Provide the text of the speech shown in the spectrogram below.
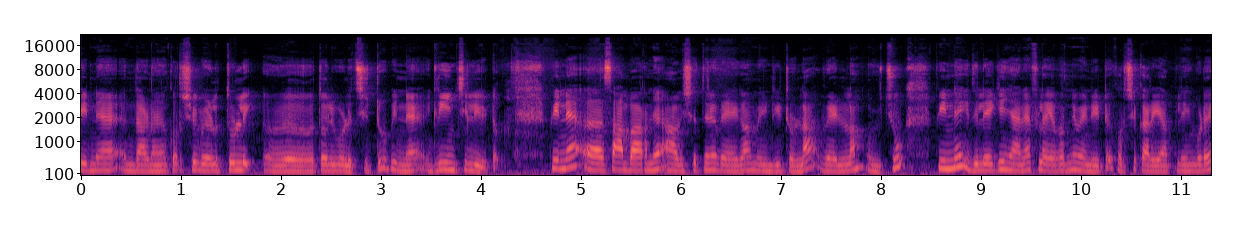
പിന്നെ എന്താണ് കുറച്ച് വെളുത്തുള്ളി തൊലി പൊളിച്ചിട്ടു. പിന്നെ ഗ്രീൻ ചില്ലി ഇട്ടു. പിന്നെ സാമ്പാറിന് ആവശ്യത്തിന് വേകാൻ വേണ്ടിയിട്ടുള്ള വെള്ളം ഒഴിച്ചു. പിന്നെ ഇതിലേക്ക് ഞാൻ ഫ്ലേവറിന് വേണ്ടിയിട്ട് കുറച്ച് കറിവേപ്പിലയും കൂടെ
